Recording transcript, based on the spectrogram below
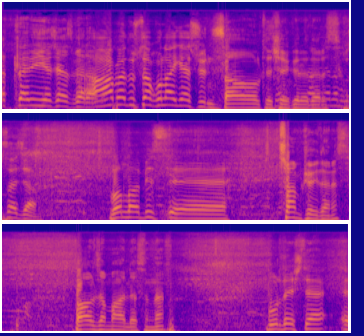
etleri yiyeceğiz beraber. Ahmet Usta kolay gelsin. Sağ ol, teşekkür ederiz. Kısaca. Vallahi biz eee Çamköy'deniz. Balca Mahallesi'nden. Burada işte eee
